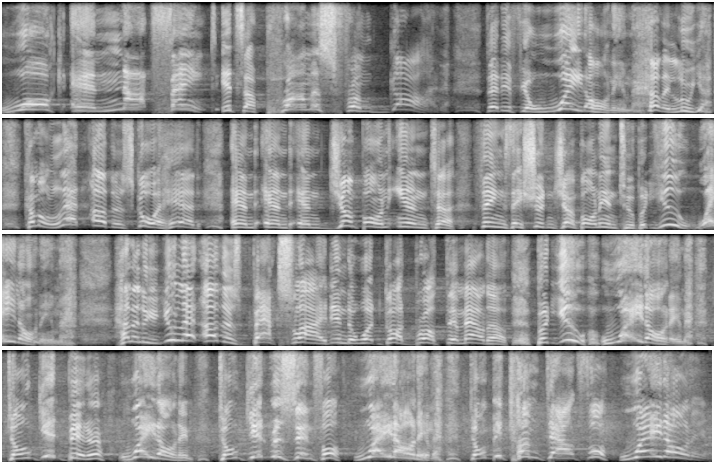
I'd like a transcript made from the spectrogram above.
Walk and not faint. It's a promise from God that if you wait on him, hallelujah, come on, let others go ahead and and and jump on into things they shouldn't jump on into, but you wait on him. Hallelujah. You let others backslide into what God brought them out of, but you wait on him. Don't get bitter, wait on him. Don't get resentful, wait on him. Don't become doubtful, wait on him.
